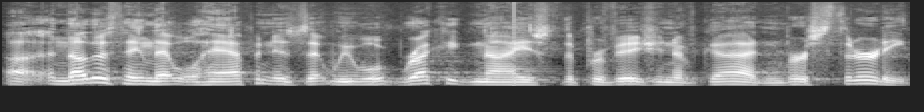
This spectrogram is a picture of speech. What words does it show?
Uh, another thing that will happen is that we will recognize the provision of God. In verse 30,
